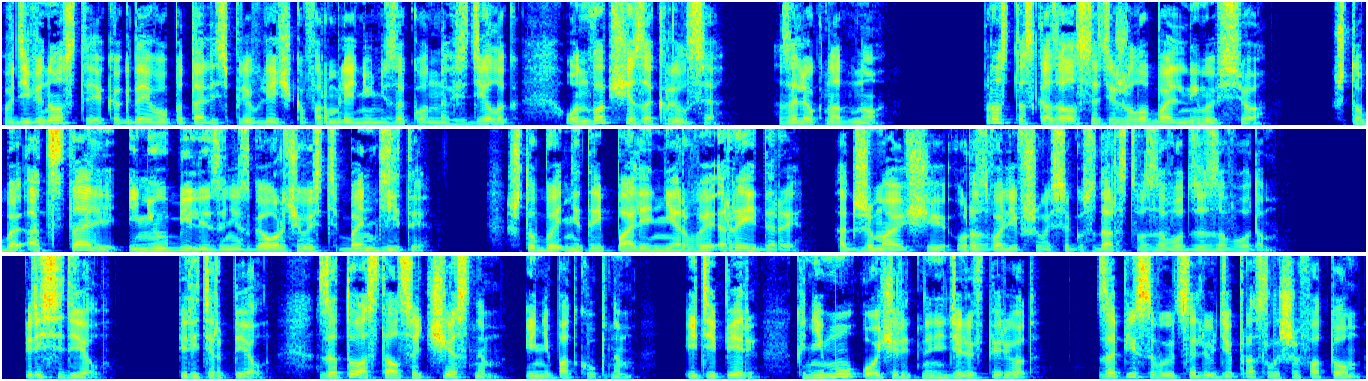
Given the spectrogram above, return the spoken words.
В 90-е, когда его пытались привлечь к оформлению незаконных сделок, он вообще закрылся, залег на дно. Просто сказался тяжело больным и все. Чтобы отстали и не убили за несговорчивость бандиты. Чтобы не трепали нервы рейдеры, отжимающие у развалившегося государства завод за заводом. Пересидел, перетерпел, зато остался честным и неподкупным. И теперь к нему очередь на неделю вперед. Записываются люди, прослышав о том,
